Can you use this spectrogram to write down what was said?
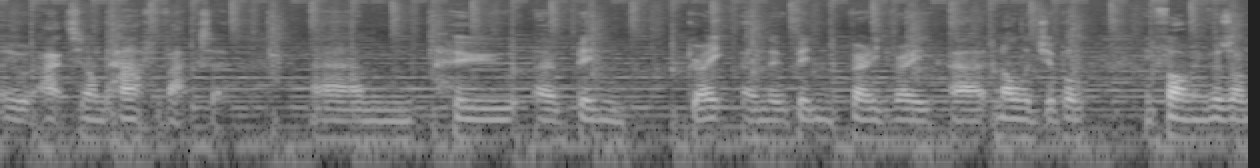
who acted on behalf of AXA, um, who have been great and they've been very, very uh, knowledgeable, informing us on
